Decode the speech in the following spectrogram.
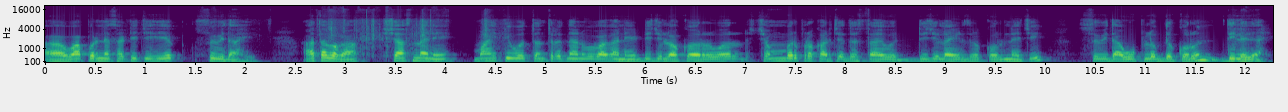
वापरण्यासाठीची ही एक सुविधा आहे. आता बघा शासनाने माहिती व तंत्रज्ञान विभागाने डिजिलॉकरवर शंभर प्रकारचे दस्तऐवज डिजिलाइज करण्याची सुविधा उपलब्ध करून दिलेली आहे.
